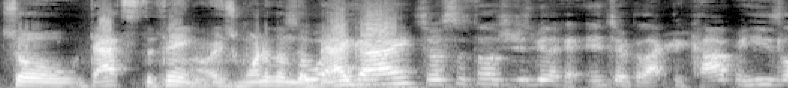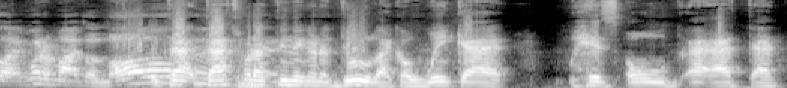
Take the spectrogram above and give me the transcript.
So that's the thing. Is one of them So the what- bad guy? So Stallone should just be like an intergalactic cop, and he's like, "What am I, the law?" that that's what I think they're gonna do like a wink at his old at at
